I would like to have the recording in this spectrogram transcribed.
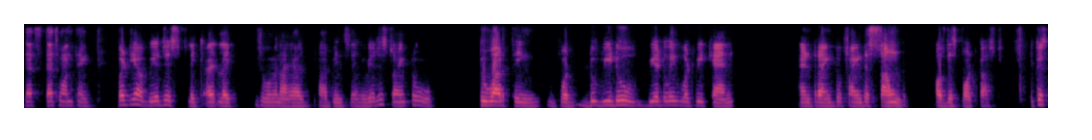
that's that's one thing but yeah we're just like I, like Shubham and I have, have been saying we're just trying to do our thing what do we do we are doing what we can and trying to find the sound of this podcast because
